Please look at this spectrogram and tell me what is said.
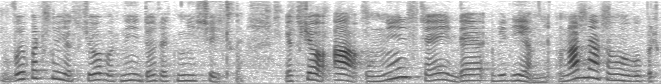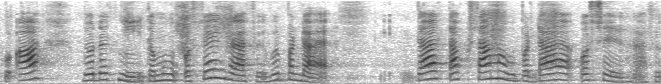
в випадку, якщо вони додатні числа. Якщо А униз, це йде від'ємне. У нас в нашому випадку А додатні, тому ось цей графік випадає. Да, Так само випадає ось цей графік.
